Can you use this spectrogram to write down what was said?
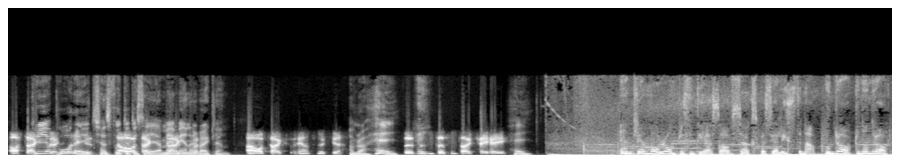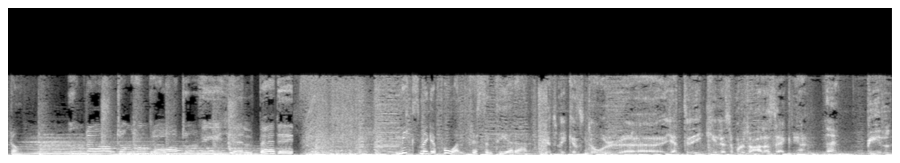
Ja, tack Krya så på dig, mycket. känns futtigt Ja, att tack, säga men jag tack. menar det verkligen. Ja, tack så hemskt mycket. Ja, bra. Hej. Tusen, tusen tack. Hej, hej. Hej. Äntligen morgon presenteras av sökspecialisterna på 118 118. 118 118, vi hjälper dig. Mix Megapol presenterar Vet du vilken stor, uh, jätterik kille som borde ta allas räkningar? Nej. Bill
